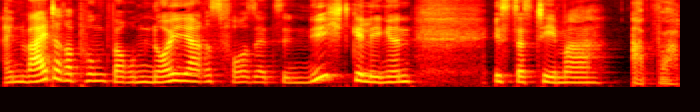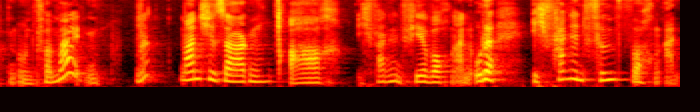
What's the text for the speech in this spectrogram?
Ein weiterer Punkt, warum Neujahresvorsätze nicht gelingen, ist das Thema Abwarten und Vermeiden. Ne? Manche sagen, ach, ich fange in vier Wochen an oder ich fange in fünf Wochen an.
